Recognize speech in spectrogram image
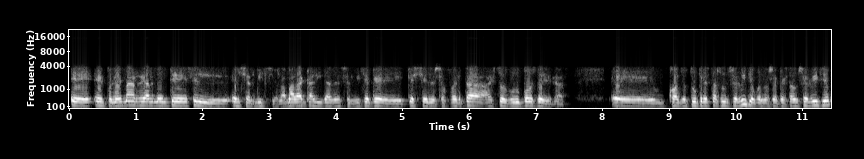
Eh, el problema realmente es el, el, servicio, la mala calidad del servicio que, que se les oferta a estos grupos de edad. Eh, cuando tú prestas un servicio, cuando se presta un servicio,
